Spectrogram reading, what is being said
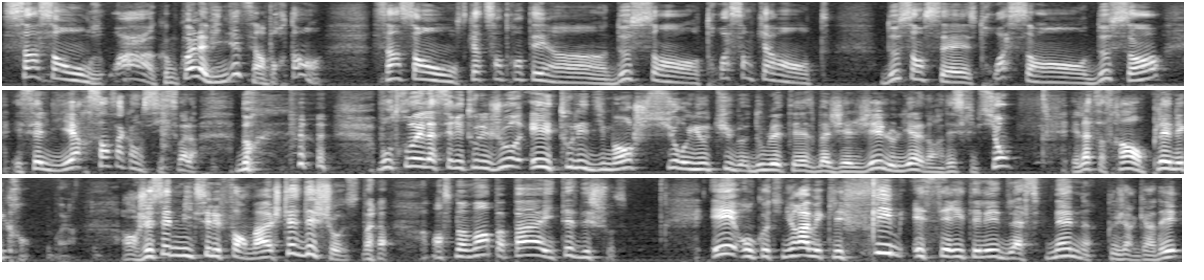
511, waouh, comme quoi la vignette c'est important. 511, 431, 200, 340, 216, 300, 200, et celle d'hier, 156. Voilà. Donc, vous retrouvez la série tous les jours et tous les dimanches sur YouTube WTS GLG. Le lien est dans la description. Et là, ça sera en plein écran. Voilà. Alors, j'essaie de mixer les formats, je teste des choses. Voilà. En ce moment, papa, il teste des choses. Et on continuera avec les films et séries télé de la semaine que j'ai regardé.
